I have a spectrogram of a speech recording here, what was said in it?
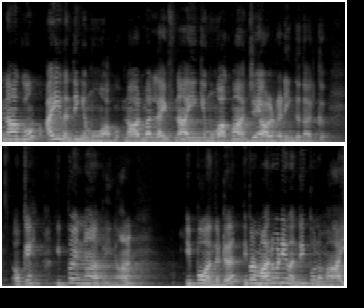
என்னாகும்? ஐ வந்து இங்கே மூவ் ஆகும். நார்மல் லைஃப்னால் ஐ இங்கே மூவ் ஆகுமா? ஜே ஆல்ரெடி இங்கே தான் இருக்குது ஓகே இப்போ என்ன அப்படின்னா இப்போ வந்துட்டு இப்போ மறுபடியும் வந்து இப்போ நம்ம ஐ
